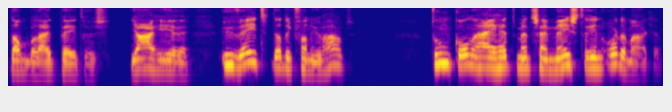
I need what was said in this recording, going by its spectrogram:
Dan beleidt Petrus: Ja, heren, u weet dat ik van u houd. Toen kon hij het met zijn meester in orde maken.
